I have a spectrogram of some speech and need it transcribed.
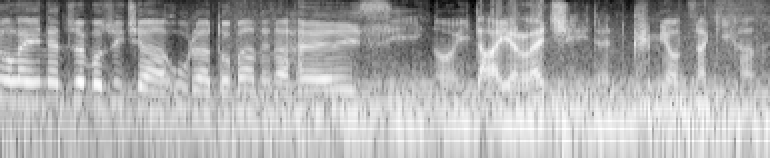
Kolejne drzewo życia uratowane na Heresy. No i Dyer leci, ten kmiot zakichany.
